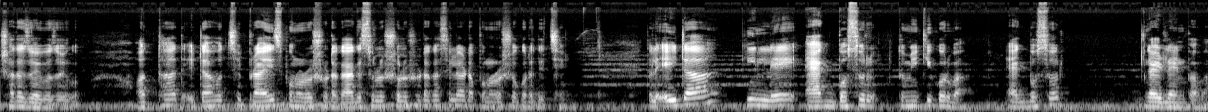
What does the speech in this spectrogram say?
সাথে জৈব জৈব। অর্থাৎ এটা হচ্ছে প্রাইস পনেরোশো টাকা। আগে ষোলো, ষোলোশো টাকা ছিল, এটা পনেরোশো করে দিচ্ছে। তাহলে এইটা কিনলে এক বছর তুমি কি করবা? এক বছর গাইডলাইন পাবা।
